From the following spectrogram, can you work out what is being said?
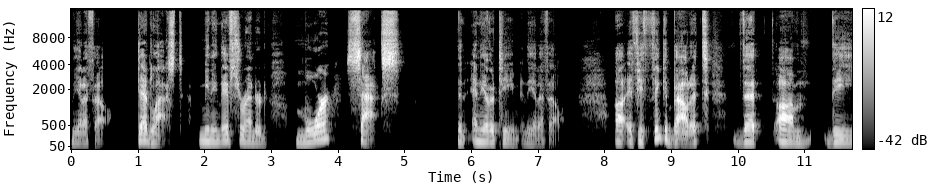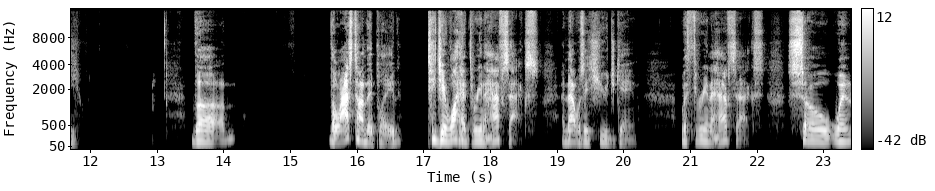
the NFL, dead last, meaning they've surrendered more sacks than any other team in the NFL. Uh, if you think about it, that um, the the the last time they played, T.J. Watt had three and a half sacks, and that was a huge game with three and a half sacks. So when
